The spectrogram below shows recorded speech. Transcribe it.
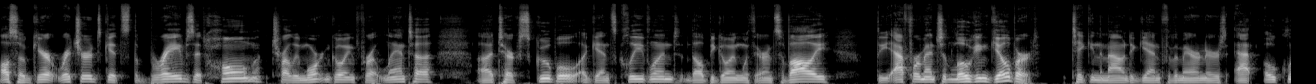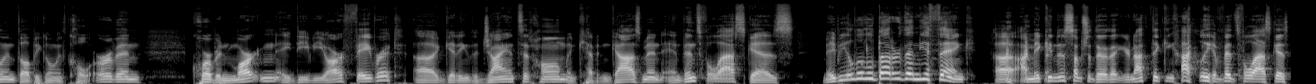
Also, Garrett Richards gets the Braves at home. Charlie Morton going for Atlanta. Uh, Tarik Skubal against Cleveland. They'll be going with Aaron Civale. The aforementioned Logan Gilbert taking the mound again for the Mariners at Oakland. They'll be going with Cole Irvin. Corbin Martin, a DVR favorite, uh, getting the Giants at home, and Kevin Gausman and Vince Velasquez maybe a little better than you think. Uh, I'm making an assumption there that you're not thinking highly of Vince Velasquez.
